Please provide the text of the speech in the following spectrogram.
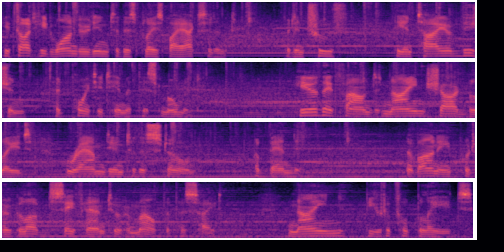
He thought he'd wandered into this place by accident, but in truth, the entire vision had pointed him at this moment. Here they found nine shard blades rammed into the stone, abandoned. Navani put her gloved safe hand to her mouth at the sight. Nine beautiful blades,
